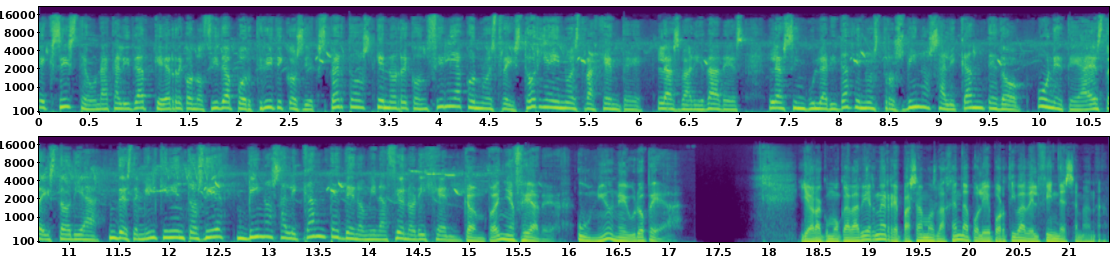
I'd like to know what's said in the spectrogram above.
Existe una calidad que es reconocida por críticos y expertos que nos reconcilia con nuestra historia y nuestra gente. Las variedades, la singularidad de nuestros vinos Alicante DOP. Únete a esta historia. Desde 1510, Vinos Alicante Denominación Origen. Campaña FEADER, Unión Europea. Y ahora, como cada viernes, repasamos la agenda polideportiva del fin de semana.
